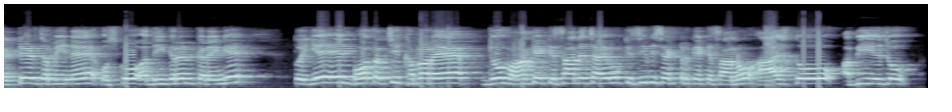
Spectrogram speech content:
हेक्टेयर ज़मीन है, उसको अधिग्रहण करेंगे। तो ये एक बहुत अच्छी खबर है, जो वहाँ के किसान है, चाहे वो किसी भी सेक्टर के किसान हो। आज तो अभी ये जो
